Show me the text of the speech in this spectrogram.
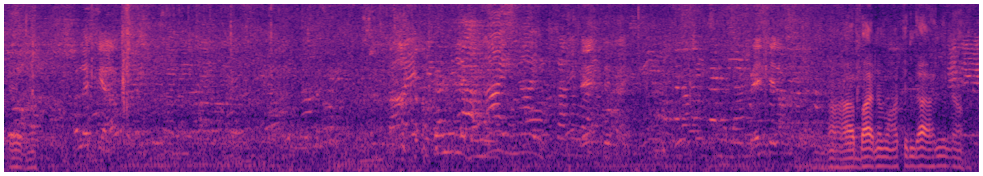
Ayan, oh. Mahaba ng mga tindahan nila.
